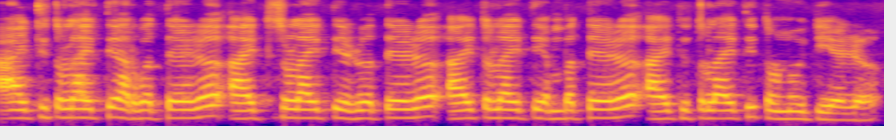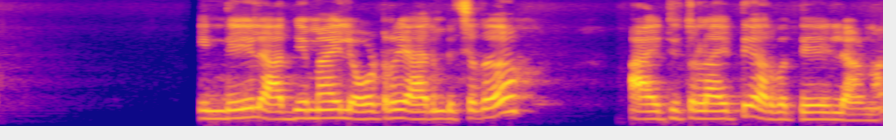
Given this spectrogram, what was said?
ആയിരത്തി തൊള്ളായിരത്തി അറുപത്തേഴ് ആയിരത്തി തൊള്ളായിരത്തി എഴുപത്തേഴ് ആയിരത്തി തൊള്ളായിരത്തി എൺപത്തേഴ് ആയിരത്തി തൊള്ളായിരത്തി തൊണ്ണൂറ്റിയേഴ് ഇന്ത്യയിൽ ആദ്യമായി ലോട്ടറി ആരംഭിച്ചത് ആയിരത്തി തൊള്ളായിരത്തി അറുപത്തി ഏഴിലാണ്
